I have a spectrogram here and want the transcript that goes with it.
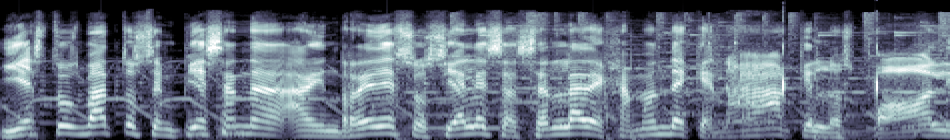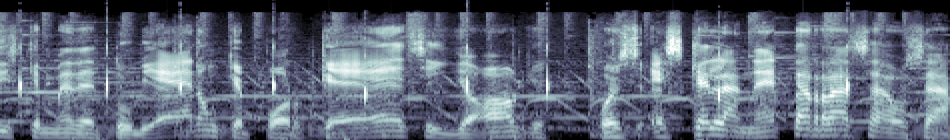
y estos vatos empiezan a, en redes sociales a hacer la de jamón de que no, que los polis, que me detuvieron, que por qué, si yo, que... Pues es que la neta, raza, o sea,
